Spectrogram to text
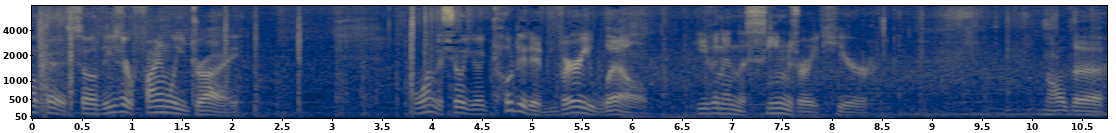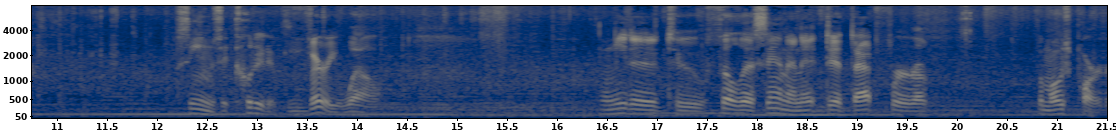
Okay, so these are finally dry. I wanted to show you, I coated it very well, even in the seams right here. All the seams, it coated it very well. I needed to fill this in, and it did that for uh, the most part.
